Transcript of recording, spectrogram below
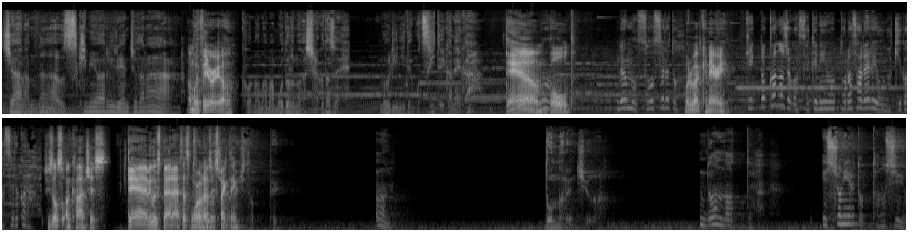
ちゃなんだが薄気味悪い連中だな I'm with Leorio. このまま戻るのは尺だぜ無理にでもついていかねえか Damn, bold. でもそうすると What about Canary? きっと彼女が責任を取らされるような気がするから She's also unconscious. Damn, he looks badass. That's more what I was expecting. うんどんな連中だどんなって一緒にいると楽しいよ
